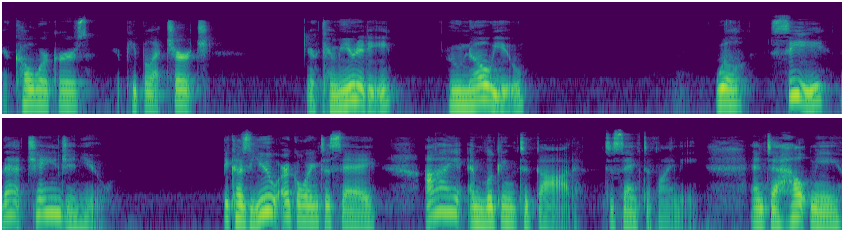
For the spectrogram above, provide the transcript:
your coworkers, your people at church, your community who know you, will see that change in you. Because you are going to say, I am looking to God to sanctify me and to help me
